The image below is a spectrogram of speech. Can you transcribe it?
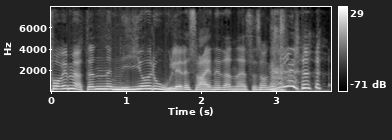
får vi møte en ny og roligere Svein i denne sesongen, eller?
